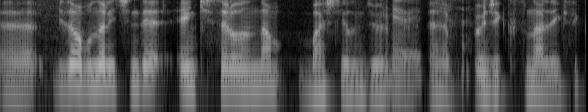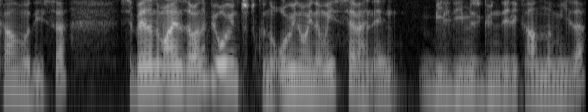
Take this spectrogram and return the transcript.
Ee, biz ama bunların içinde en kişisel olanından başlayalım diyorum. Evet. Ee, önceki kısımlarda eksik kalmadıysa. Sibel Hanım aynı zamanda bir oyun tutkunu. Oyun oynamayı seven en bildiğimiz gündelik anlamıyla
